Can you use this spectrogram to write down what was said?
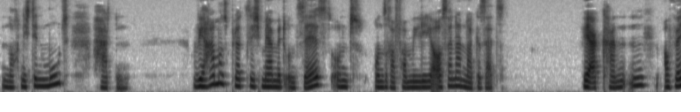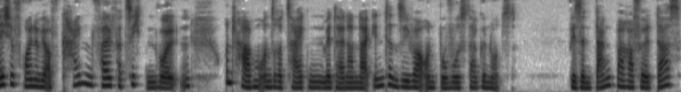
noch nicht den Mut hatten. Wir haben uns plötzlich mehr mit uns selbst und unserer Familie auseinandergesetzt. Wir erkannten, auf welche Freunde wir auf keinen Fall verzichten wollten und haben unsere Zeiten miteinander intensiver und bewusster genutzt. Wir sind dankbarer für das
